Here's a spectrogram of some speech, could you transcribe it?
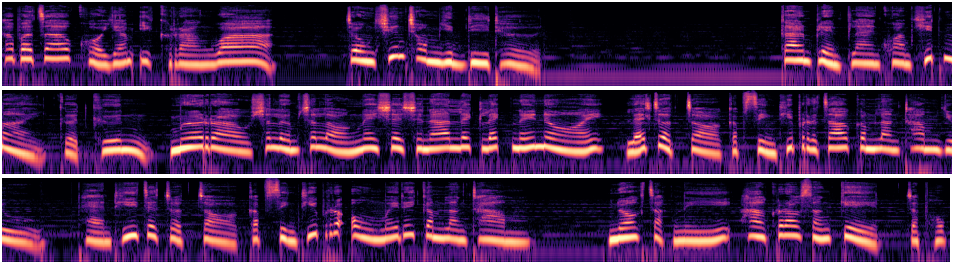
ข้าพเจ้าขอย้ำอีกครั้งว่า จงชื่นชมยินดีเถิด การเปลี่ยนแปลงความคิดใหม่เกิดขึ้น เมื่อเราเฉลิมฉลองในชัยชนะเล็กๆ น้อยๆ และจดจ่อกับสิ่งที่พระเจ้ากำลังทำอยู่ แทนที่จะจดจ่อกับสิ่งที่พระองค์ไม่ได้กำลังทำนอกจากนี้หากเราสังเกตจะพบ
